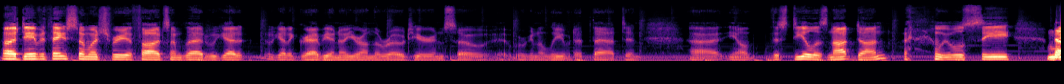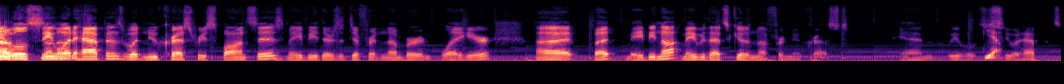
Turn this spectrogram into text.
Uh, David, thanks so much for your thoughts. I'm glad we got it. We got to grab you. I know you're on the road here, and so uh, we're going to leave it at that. And uh, you know, this deal is not done. we will see. No, we will see what happens. What Newcrest response is. Maybe there's a different number in play here, uh, but maybe not. Maybe that's good enough for Newcrest and we will yeah. see what happens.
